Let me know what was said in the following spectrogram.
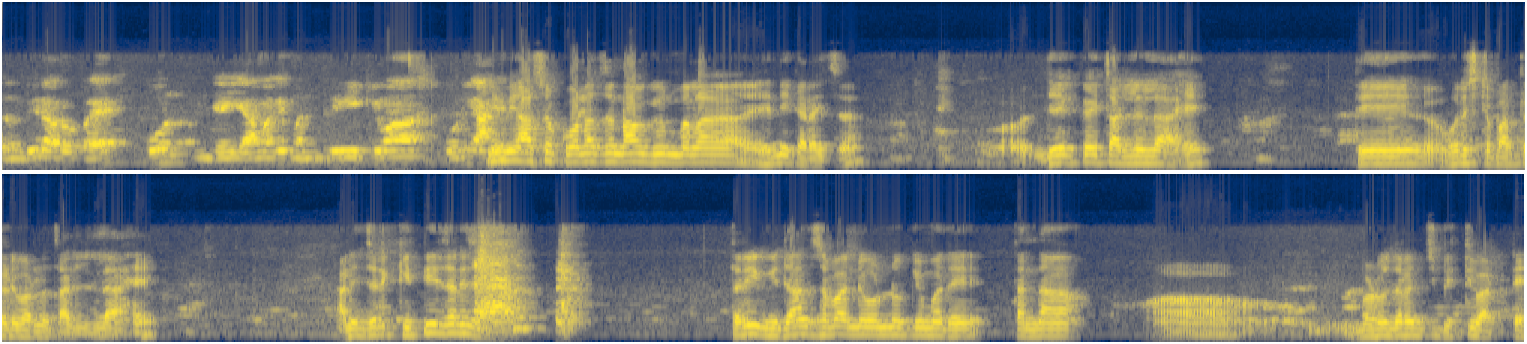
गंभीर आरोप आहे. कोण म्हणजे यामागे मंत्री किंवा कोणी मी असं कोणाचं नाव घेऊन मला हे नाही करायचं. जे काही चाललेलं आहे ते वरिष्ठ पातळीवरनं चाललेलं आहे. आणि जरी किती जरी झालं तरी विधानसभा निवडणुकीमध्ये त्यांना बडोदरांची भीती वाटते.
